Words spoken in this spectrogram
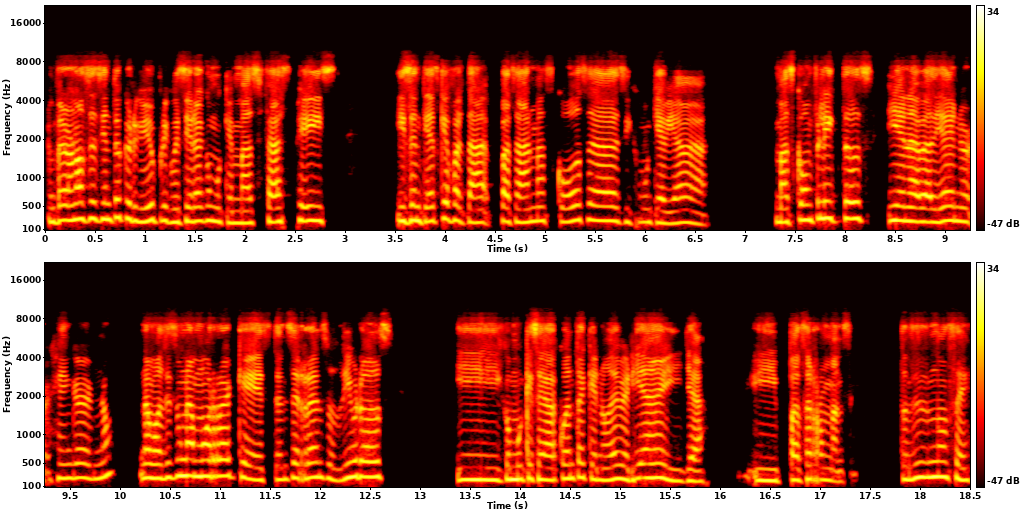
pero no sé, siento que Orgullo y Prejuicio era como que más fast-paced y sentías que faltaba, pasaban más cosas y como que había más conflictos y en la abadía de Northanger, ¿no? Nada más es una morra que está encerrada en sus libros y como que se da cuenta que no debería y ya, y pasa romance. Entonces, no sé,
